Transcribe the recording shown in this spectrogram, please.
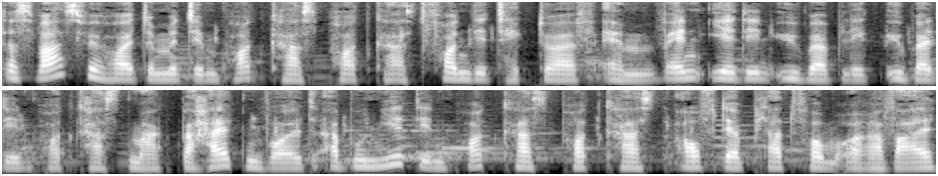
Das war's für heute mit dem Podcast Podcast von Detektor FM. Wenn ihr den Überblick über den Podcastmarkt behalten wollt, abonniert den Podcast Podcast auf der Plattform eurer Wahl,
